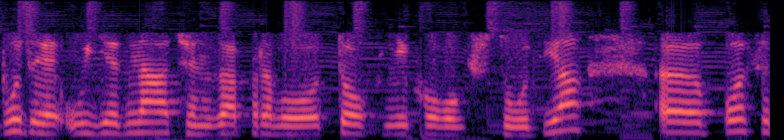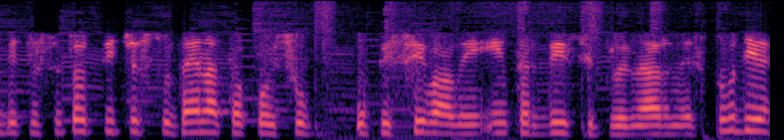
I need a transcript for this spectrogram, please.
bude ujednačen zapravo tok njihovog studija. Uh, posebice se to tiče studenata koji su upisivali interdisciplinarne studije,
